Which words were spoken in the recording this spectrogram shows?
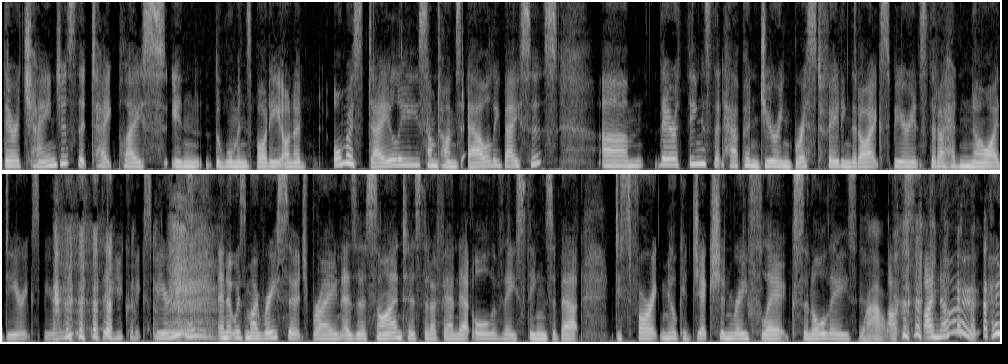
There are changes that take place in the woman's body on a almost daily, sometimes hourly basis. Um, there are things that happen during breastfeeding that I experienced that I had no idea experience that you could experience, and it was my research brain as a scientist that I found out all of these things about dysphoric milk ejection reflex and all these. Wow! Ups- I know who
